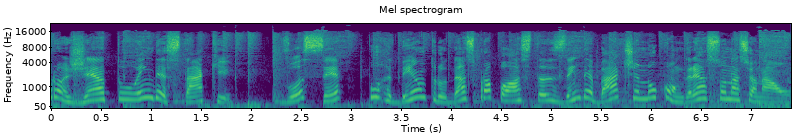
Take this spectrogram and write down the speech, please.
Projeto em Destaque. Você por dentro das propostas em debate no Congresso Nacional.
